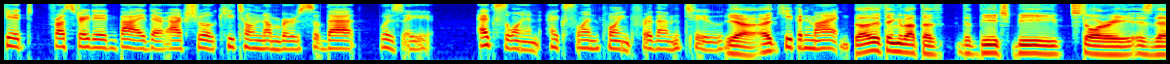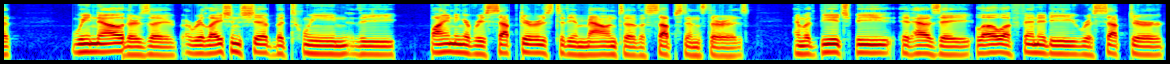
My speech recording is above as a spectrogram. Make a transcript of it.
get frustrated by their actual ketone numbers. So that was a excellent, excellent point for them to yeah I, keep in mind. The other thing about the the BHB story is that we know there's a, a relationship between the binding of receptors to the amount of a substance there is. And with BHB, it has a low affinity receptor.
